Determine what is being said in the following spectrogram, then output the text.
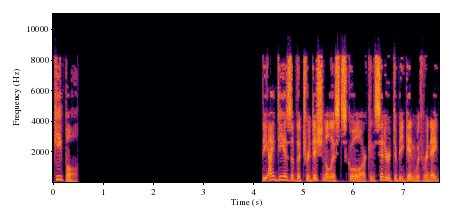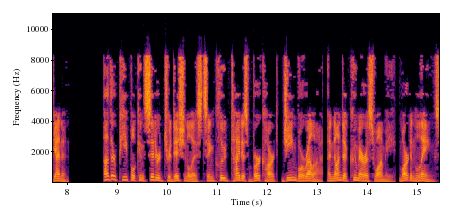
People The ideas of the traditionalist school are considered to begin with René Guénon. Other people considered traditionalists include Titus Burckhardt, Jean Borella, Ananda Coomaraswamy, Martin Lings,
